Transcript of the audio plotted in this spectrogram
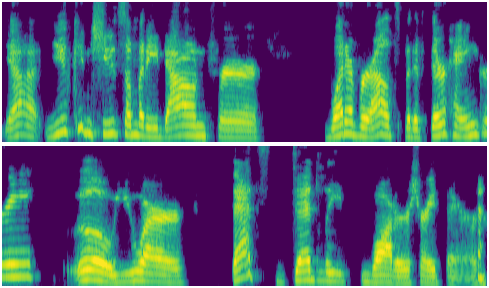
Yeah. You can shoot somebody down for whatever else, but if they're hangry, oh, you are that's deadly waters right there.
